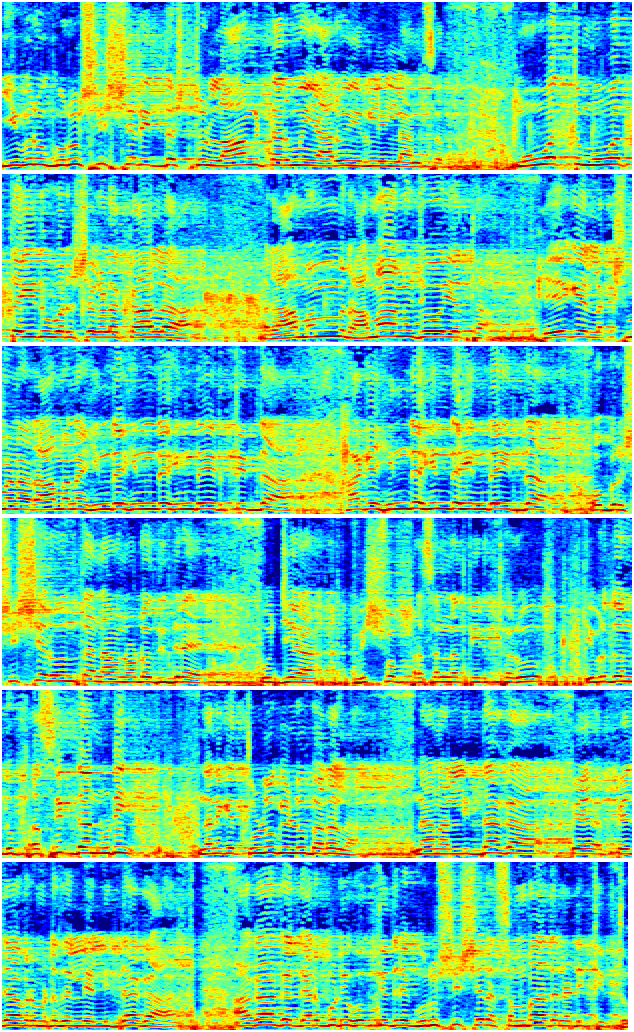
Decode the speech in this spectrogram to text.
ಇವರು ಗುರು ಶಿಷ್ಯರಿದ್ದಷ್ಟು ಲಾಂಗ್ ಟರ್ಮ್ ಯಾರೂ ಇರಲಿಲ್ಲ ಅನ್ಸತ್ತೆ. ಮೂವತ್ತು, ಮೂವತ್ತೈದು ವರ್ಷಗಳ ಕಾಲ ರಾಮಂ ರಾಮಾನುಜೋ ಯಥ. ಹೇಗೆ ಲಕ್ಷ್ಮಣ ರಾಮನ ಹಿಂದೆ ಹಿಂದೆ ಹಿಂದೆ ಇರ್ತಿದ್ದ, ಹಾಗೆ ಹಿಂದೆ ಹಿಂದೆ ಹಿಂದೆ ಇದ್ದ ಒಬ್ಬರು ಶಿಷ್ಯರು ಅಂತ ನಾವು ನೋಡೋದಿದ್ರೆ ಪೂಜ್ಯ ವಿಶ್ವಪ್ರಸನ್ನ ತೀರ್ಥರು. ಇವ್ರದ್ದೊಂದು ಪ್ರಸಿದ್ಧ ನುಡಿ ನನಗೆ ತುಳುಗಿಳು ಬರಲ್ಲ. ನಾನು ಅಲ್ಲಿದ್ದಾಗ ಪೇಜಾವರ ಮಠದಲ್ಲಿ ಅಲ್ಲಿದ್ದಾಗ, ಆಗಾಗ ಗರ್ಭುಡಿ ಹೋಗ್ತಿದ್ರೆ ಗುರು ಶಿಷ್ಯರ ಸಂವಾದ ನಡೀತಿತ್ತು.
